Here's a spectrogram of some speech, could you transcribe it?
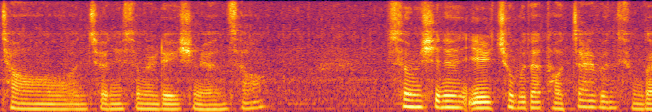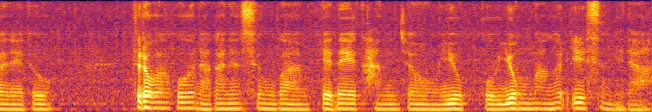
천천히 숨을 내쉬면서 숨 쉬는 1초보다 더 짧은 순간에도 들어가고 나가는 숨과 함께 내 감정, 욕구, 욕망을 잃습니다.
